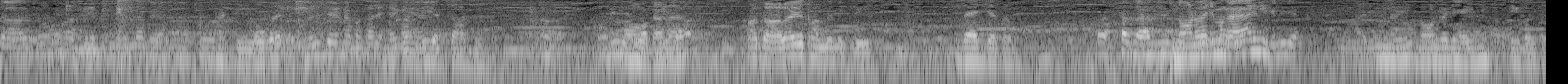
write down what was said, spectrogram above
ਦਾਲ ਚੋਂ ਅੱਗੇ ਪਿਛਲੇ ਪਿਆ ਚੋਂ। ਹੱਡੀ। ਕੋਬਰੇ ਮਿਲ ਚੇ ਨੇ ਸਾਰੇ ਹੈਗੇ ਹੱਡੀ ਅੱਛਾ ਹੱਡੀ। ਹੋਟਲ ਹੈ ਆ ਦਾਲ ਆ ਇਹ ਖਾਂਦੇ ਨਿਕਲੀ ਵੈਜ ਹੈ ਸਭ। ਨੌਨ ਵੈਜ ਮੰਗਾਇਆ ਸੀ? ਨਹੀਂ ਨੌਨ ਵੈਜ ਹੈ ਹੀ ਨਹੀਂ ਟੇਬਲ ਤੇ।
